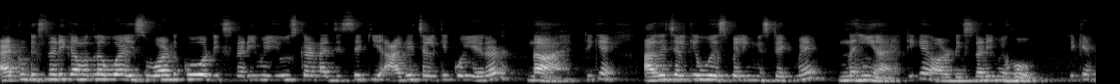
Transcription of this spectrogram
एड टू डिक्शनरी का मतलब हुआ इस वर्ड को डिक्शनरी में यूज़ करना जिससे कि आगे चल के कोई एरर ना आए, ठीक है? आगे चल के वो स्पेलिंग मिस्टेक में नहीं आए, ठीक है? और डिक्शनरी में हो, ठीक है?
